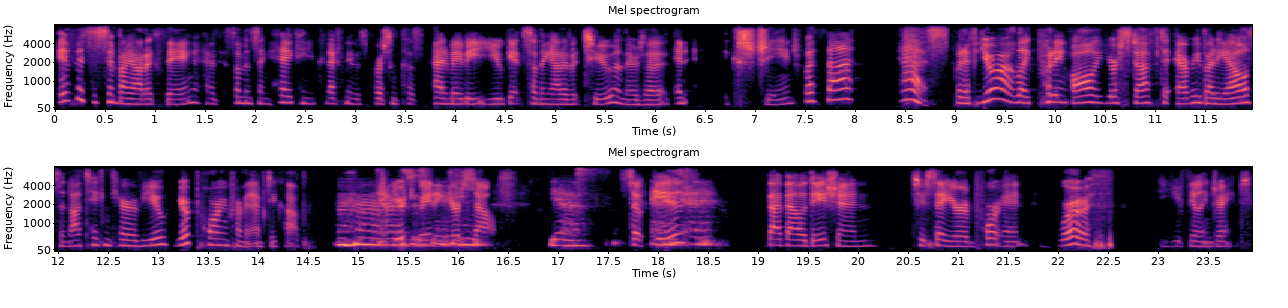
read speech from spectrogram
if it's a symbiotic thing and someone's saying, "Hey, can you connect me to this person?" Because and maybe you get something out of it too, and there's a an exchange with that, yes. But if you're like putting all your stuff to everybody else and not taking care of you, you're pouring from an empty cup. Mm-hmm. you're draining yourself. Yes. So and, is and, that validation to say you're important worth you feeling drained?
